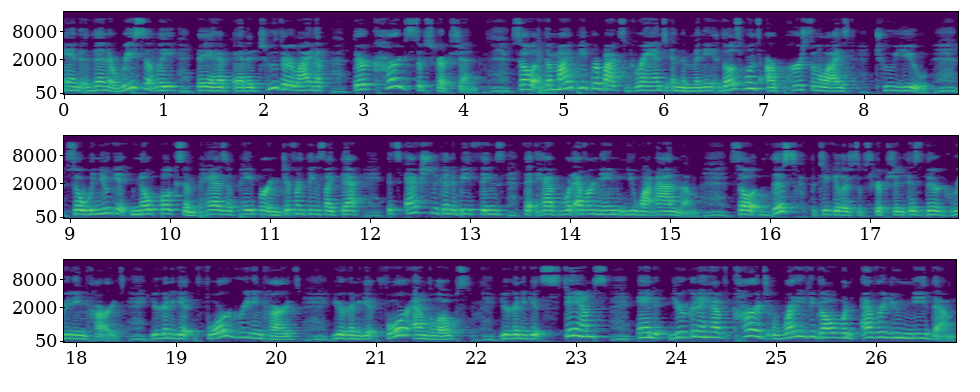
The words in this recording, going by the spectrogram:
and then recently they have added to their lineup their card subscription. So the My Paper Box Grand and the mini, those ones are personalized to you. So when you get notebooks and pads of paper and different things like that, it's actually going to be things that have whatever name you want on them. So this particular subscription is their greeting cards. You're going to get four greeting cards. You're going to get four envelopes. You're going to get stamps and you're going to have cards ready to go whenever you need them.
